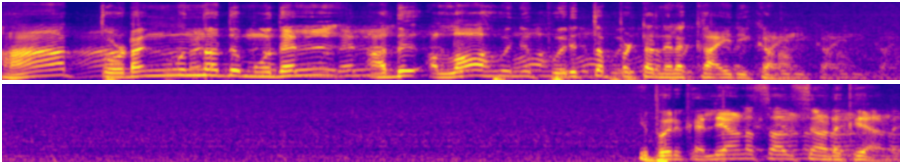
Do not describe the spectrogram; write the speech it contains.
ആ തുടങ്ങുന്നത് മുതൽ അത് അള്ളാഹുവിന് പൊരുത്തപ്പെട്ട നിലക്കായിരിക്കണം. ഇപ്പൊ ഒരു കല്യാണ സാധ്യത നടക്കുകയാണ്.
